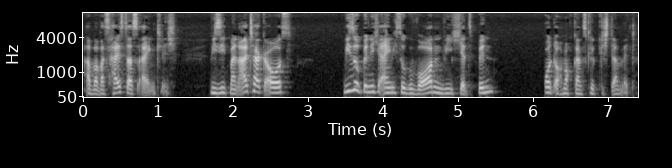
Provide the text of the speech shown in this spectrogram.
Aber was heißt das eigentlich? Wie sieht mein Alltag aus? Wieso bin ich eigentlich so geworden, wie ich jetzt bin? Und auch noch ganz glücklich damit.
